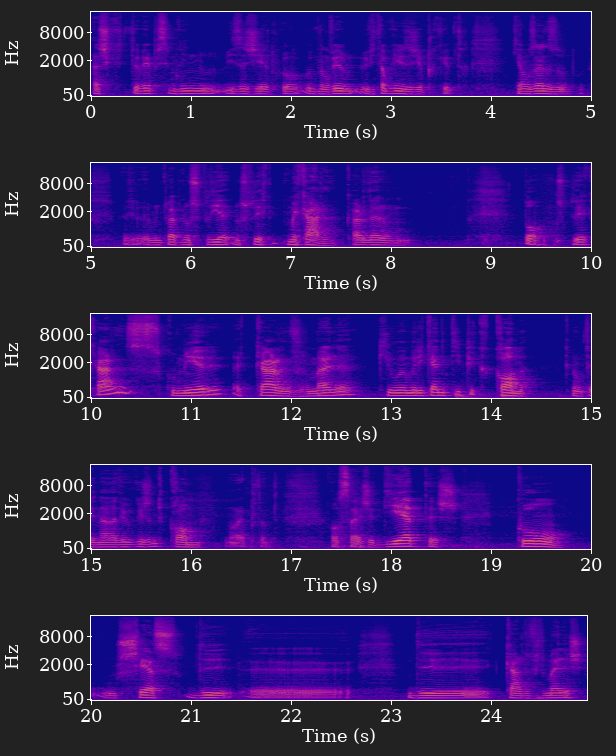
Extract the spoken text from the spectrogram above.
acho que também é preciso um bocadinho exagero, porque, não ver, evitar um bocadinho exagero, porque que há uns anos, muito tempo, não se podia, não se podia comer carne. Carne era um. Bom, não se podia carne, se comer a carne vermelha que um americano típico come, que não tem nada a ver com o que a gente come, não é? Portanto, ou seja, dietas com um excesso de, uh, de carnes vermelhas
